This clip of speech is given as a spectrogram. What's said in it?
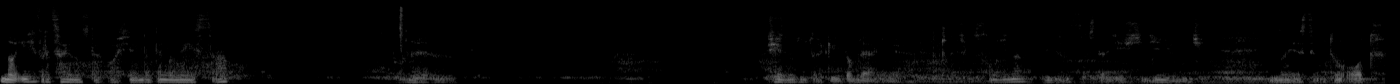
No i wracając tak właśnie do tego miejsca. E, Siedzę tutaj jakieś dobre. e, Czekaj, jak to jest godzina? 11.49. No jestem tu od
